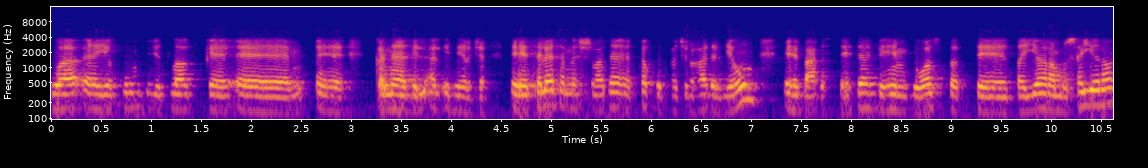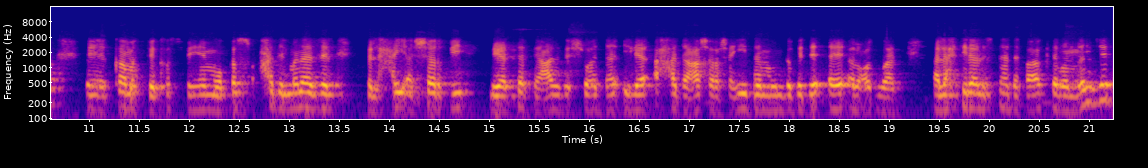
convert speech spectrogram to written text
ويقوم بإطلاق قنابل الانيرجا. ثلاثة من الشهداء ارتقوا فجر هذا اليوم بعد استهدافهم بواسطة طيارة مسيرة قامت بقصفهم وقصف أحد المنازل في الحي الشرقي ليرتفع عدد الشهداء إلى 11 شهيدا منذ بدء العدوان. الاحتلال استهدف أكثر من منزل،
